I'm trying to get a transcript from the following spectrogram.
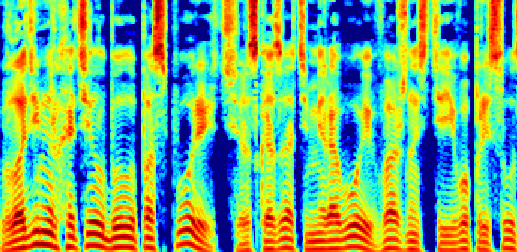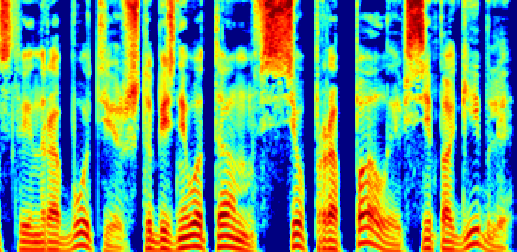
Владимир хотел было поспорить, рассказать о мировой важности его присутствия на работе, что без него там все пропало и все погибли,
